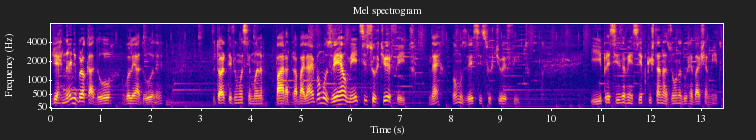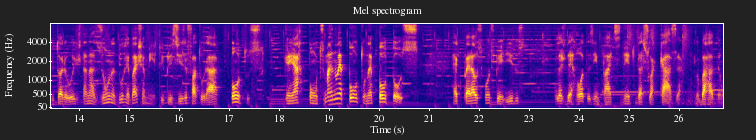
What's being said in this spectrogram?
de Hernani Brocador, goleador, né? Vitória teve uma semana para trabalhar e vamos ver realmente se surtiu efeito, né? Vamos ver se surtiu efeito. E precisa vencer porque está na zona do rebaixamento. Vitória hoje está na zona do rebaixamento e precisa faturar pontos, ganhar pontos, mas não é ponto, né? Pontos. Recuperar os pontos perdidos pelas derrotas e empates dentro da sua casa, no Barradão.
